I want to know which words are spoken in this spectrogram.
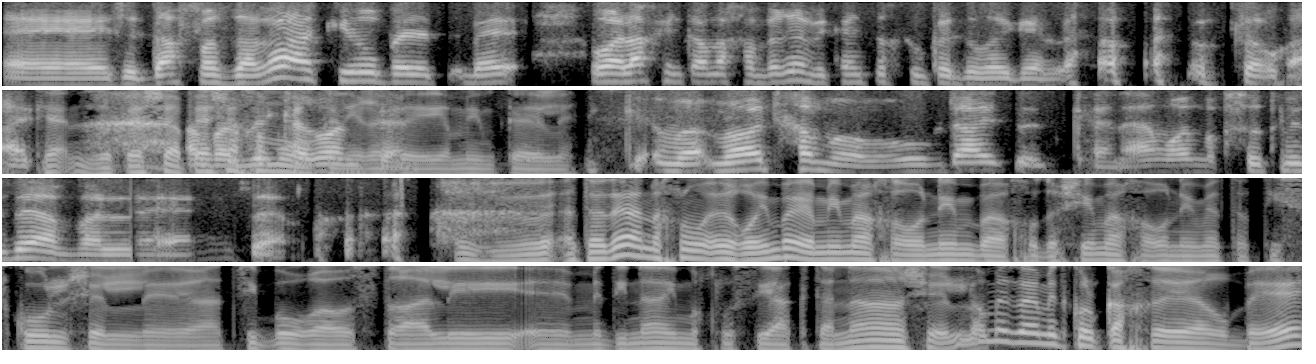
איזה דף אזהרה, כי הוא, ב, ב, הוא הלך עם כמה חברים וכן שיחקו כדורגל בצהריים. כן, זה פשע, פשע חמור כנראה כן. בימים כאלה. כן, מאוד חמור, עובדה, כן, היה מאוד מבסוט מזה, אבל אה, זהו. ואתה יודע, אנחנו רואים בימים האחרונים, בחודשים האחרונים, את התסכול של אה, הציבור האוסטרלי, מדינה עם אוכלוסייה קטנה, שלא מזהמת כל כך הרבה.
